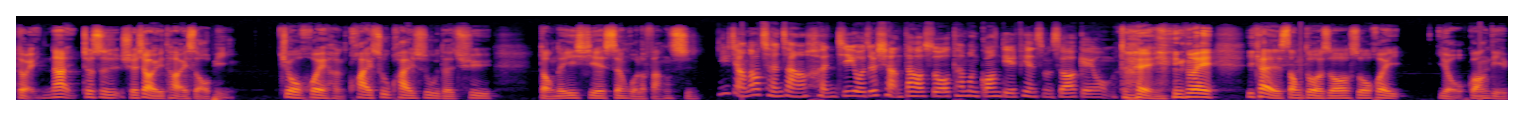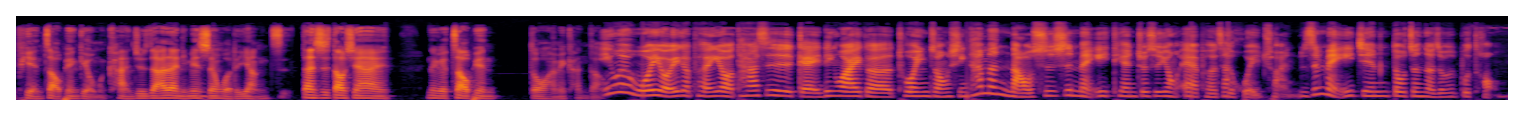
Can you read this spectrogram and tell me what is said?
对，那就是学校有一套 SOP，就会很快速快速的去懂得一些生活的方式。你讲到成长痕迹，我就想到说，他们光碟片什么时候要给我们？对，因为一开始送托的时候说会有光碟片照片给我们看，就是他在里面生活的样子，但是到现在那个照片都还没看到。因为我有一个朋友，他是给另外一个托婴中心，他们老师是每一天就是用 app 在回传，可是每一间都真的就是不同。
